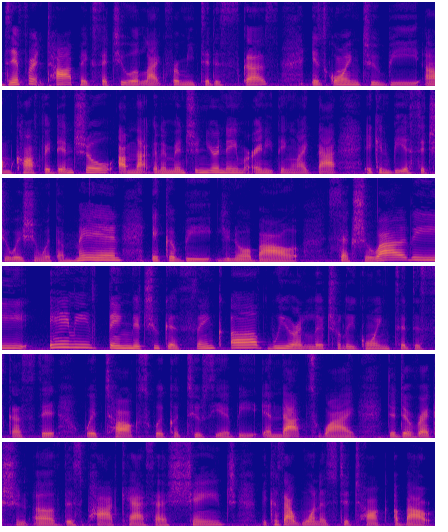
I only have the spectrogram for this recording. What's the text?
different topics that you would like for me to discuss is going to be um, confidential. I'm not going to mention your name or anything like that. It can be a situation with a man, it could be, you know, about sexuality, anything that you could think of. We are literally going to discuss it with Talks with Katusia B. And that's why the direction of this podcast has changed because I want us to talk about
